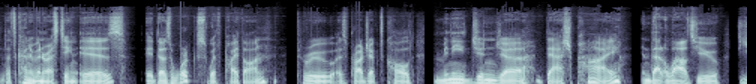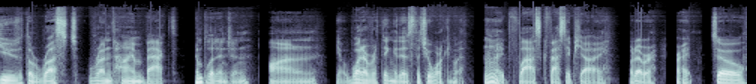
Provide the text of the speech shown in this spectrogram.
that's kind of interesting is it does works with Python through a project called minijinja-py, and that allows you to use the Rust runtime backed template engine on you know, whatever thing it is that you're working with, Hmm. right? Flask, Fast API, whatever, right? So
